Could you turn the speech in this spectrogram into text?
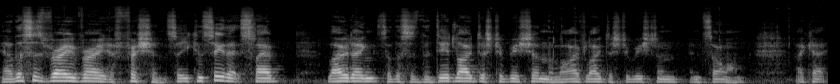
Now this is very, very efficient. So you can see that slab loading. So this is the dead load distribution, the live load distribution, and so on. Okay,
